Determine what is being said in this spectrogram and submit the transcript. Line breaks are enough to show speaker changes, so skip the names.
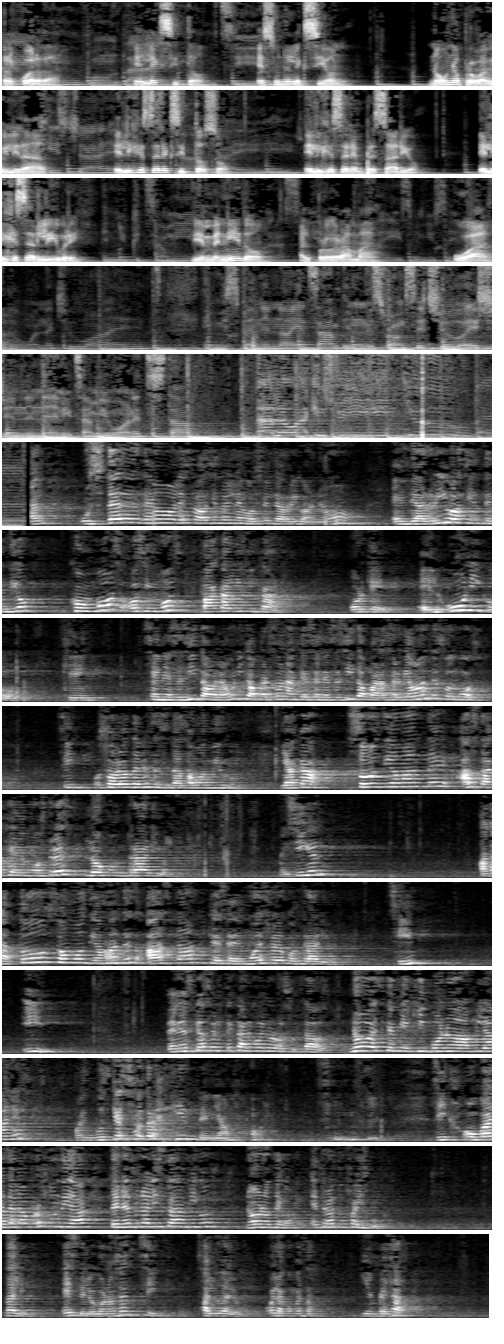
Recuerda, el éxito es una elección, no una probabilidad. Elige ser exitoso, elige ser empresario, elige ser libre. Bienvenido al programa One.
Ustedes no le estaba haciendo el negocio el de arriba, no. El de arriba, si entendió, con vos o sin vos va a calificar. Porque el único que se necesita o la única persona que se necesita para ser diamante sos vos. ¿Sí? Solo te necesitas a vos mismo. Y acá, sos diamante hasta que demostres lo contrario. ¿Me siguen? Acá todos somos diamantes hasta que se demuestre lo contrario. ¿Sí? Y tenés que hacerte cargo de los resultados. No es que mi equipo no da planes, pues búsquese otra gente, mi amor. Sí, sí. ¿Sí? O vaya a la profundidad, ¿tenés una lista de amigos? No, no tengo. Entra a tu Facebook. Dale, este, ¿lo conoces? Sí, salúdalo. Hola, ¿cómo estás? Y empezar.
